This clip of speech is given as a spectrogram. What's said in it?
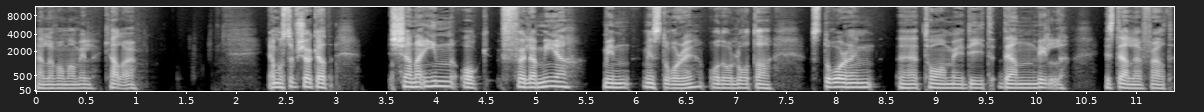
eller vad man vill kalla det. Jag måste försöka att känna in och följa med min, min story och då låta storyn eh, ta mig dit den vill istället för att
